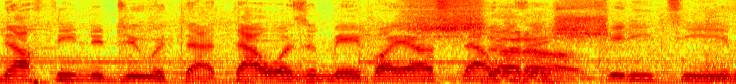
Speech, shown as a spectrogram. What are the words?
nothing to do with that. That wasn't made by us. That Shut was up. a shitty team.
